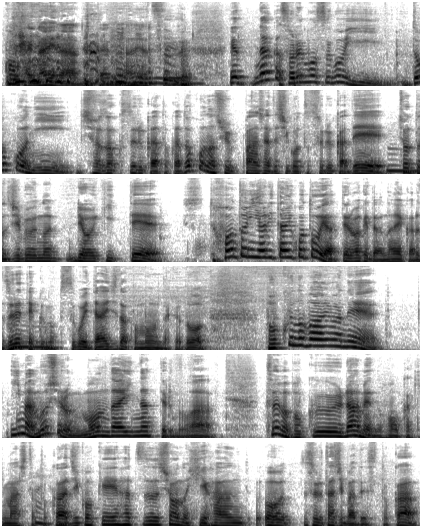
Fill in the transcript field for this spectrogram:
今回ないな、みたいなやつ。いや、なんかそれもすごい、どこに所属するかとか、どこの出版社で仕事するかで、ちょっと自分の領域って、本当にやりたいことをやってるわけではないから、ずれていくのってすごい大事だと思うんだけど、僕の場合はね、今むしろ問題になってるのは、例えば僕、ラーメンの本を書きましたとか、自己啓発書の批判をする立場ですとか、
